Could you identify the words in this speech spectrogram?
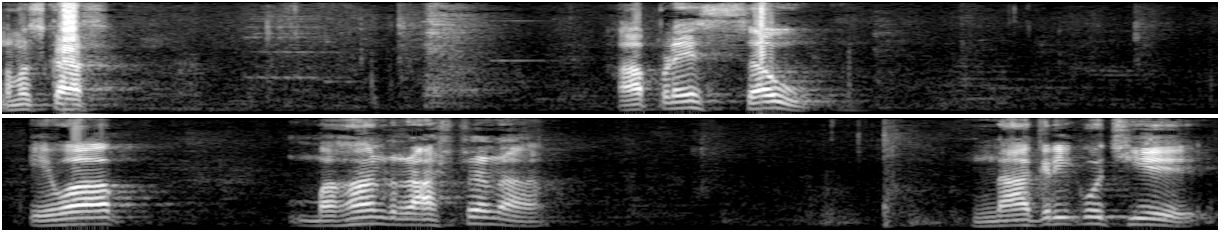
નમસ્કાર. આપણે સૌ એવા મહાન રાષ્ટ્રના નાગરિકો છીએ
